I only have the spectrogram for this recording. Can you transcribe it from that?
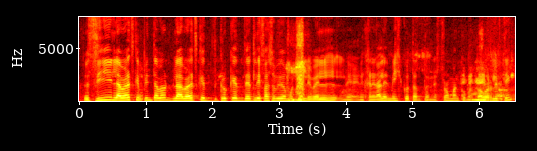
Entonces sí, la verdad es que pinta, la verdad es que creo que Deadlift ha subido mucho el nivel en general en México, tanto en Strongman como en Powerlifting.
